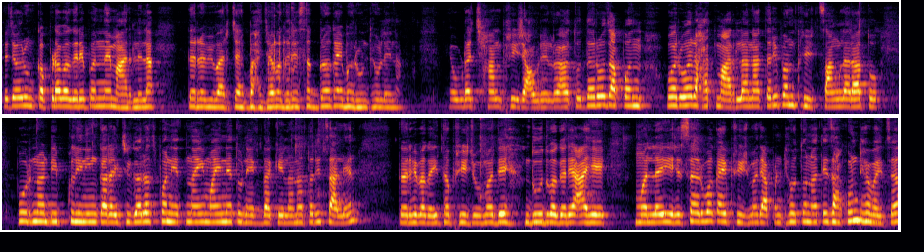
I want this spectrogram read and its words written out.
त्याच्यावरून कपडा वगैरे पण नाही मारलेला. तर रविवारच्या भाज्या वगैरे सगळं काही भरून ठेवलं ना. एवढा छान फ्रीज आवरेल राहतो. दररोज आपण वरवर हात मारला ना तरी पण फ्रीज चांगला राहतो. पूर्ण डीप क्लिनिंग करायची गरज पण येत नाही. महिन्यातून एकदा केलं ना तरी चालेल. तर हे बघा इथं फ्रीजमध्ये दूध वगैरे आहे मलई हे सर्व काही फ्रीजमध्ये आपण ठेवतो ना ते झाकून ठेवायचं.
